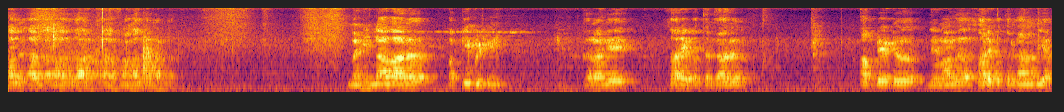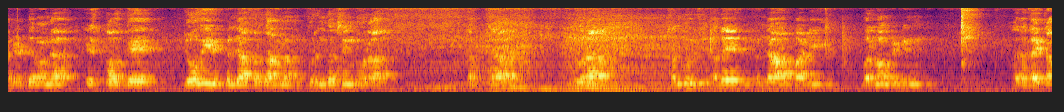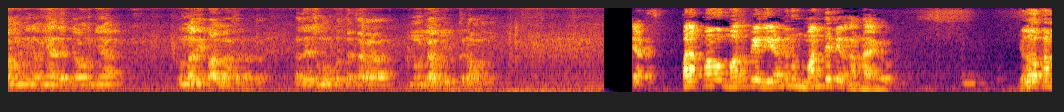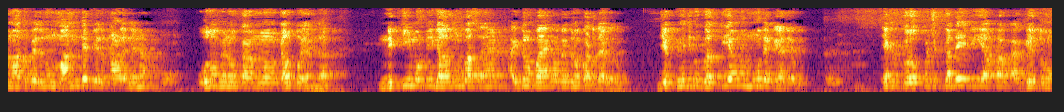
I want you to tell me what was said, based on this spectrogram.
ਹੱਲ ਆਧਾਰ ਆਪਣਾ ਹੱਲ ਕਰਾਂਗਾ। ਮਹੀਨਾਵਾਰ ਪੱਕੀ ਮੀਟਿੰਗ ਕਰਾਂਗੇ ਸਾਰੇ ਪੱਤਰਕਾਰ ਅਪਡੇਟ ਦੇਵਾਂਗਾ ਸਾਰੇ ਪੱਤਰਕਾਰਾਂ ਦੀ ਅਪਡੇਟ ਦੇਵਾਂਗਾ। ਇਸ ਤੋਂ ਅੱਗੇ ਜੋ ਵੀ ਪੰਜਾਬ ਪ੍ਰਧਾਨ ਗੁਰਿੰਦਰ ਸਿੰਘ ਗੋਰਾ ਅ, ਸੰਧੂ ਜੀ ਅਤੇ ਪੰਜਾਬ ਪਾਰਟੀ ਵੱਲੋਂ ਮੀਟਿੰਗ ਹਦਾਇਤਾਂ ਹੋਣਗੀਆਂ, ਨਵੀਆਂ ਹਦਾਇਤਾਂ ਹੋਣਗੀਆਂ, ਉਹਨਾਂ ਦੀ ਪਾਲਣਾ ਕਰਾਂਗਾ ਅਤੇ ਸਮੂਹ ਪੱਤਰਕਾਰਾਂ ਨੂੰ ਜਾਗਰੂਕ ਕਰਾਵਾਂਗਾ। ਪਰ ਆਪਾਂ ਉਹ ਮਤਭੇਦ ਹੀ ਰਹਿਣ ਨੂੰ ਮਨ ਦੇ ਭੇਦ ਨਾ ਬਣਾਇਆ ਕਰੋ। ਜਦੋਂ ਆਪਾਂ ਮਤਭੇਦ ਨੂੰ ਮਨ ਦੇ ਭੇਦ ਬਣਾ ਲੈਂਦੇ ਨਾ, ਉਦੋਂ ਫਿਰ ਉਹ ਕੰਮ ਗਲਤ ਹੋ ਜਾਂਦਾ। ਨਿੱਕੀ ਮੋਟੀ ਗੱਲ ਨੂੰ ਬਸ ਐ, ਇਧਰੋਂ ਪਾਇਆ ਕਰੋ ਤੇ ਇਧਰੋਂ ਕੱਢ ਦਿਆ ਕਰੋ। ਜੇ ਕਿਸੇ ਦੀ ਕੋਈ ਗਲਤੀ ਹੈ ਉਹਨੂੰ ਮੂੰਹ ਤੇ ਕਹਿ ਦਿਓ। ਇੱਕ ਗਰੁੱਪ 'ਚ ਕਦੇ ਵੀ ਆਪਾਂ ਅੱਗੇ ਤੋਂ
